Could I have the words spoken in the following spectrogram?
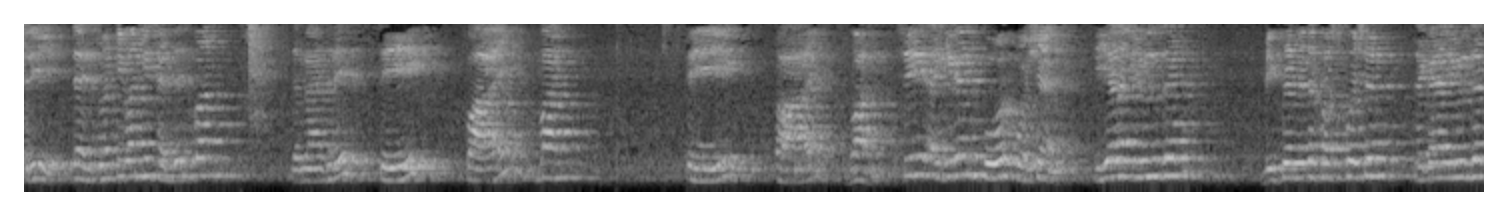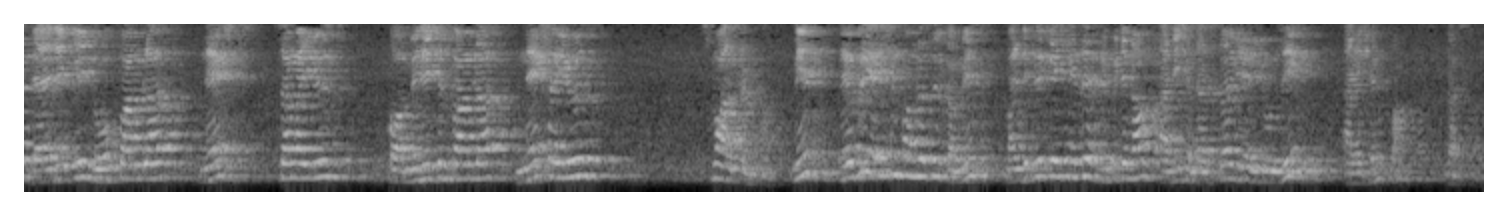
3. Then 21 we said then 1. The answer is 6, 5, 1. 6, 5, 1. See, I given 4 questions. Here I use the big friend method first question. Second I use the directly no formulas. Next some I use combination formula. Next I use small friend formula. Means every addition formulas will come. Means multiplication is a repetition of addition. That's why we are using addition formulas. That's all.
